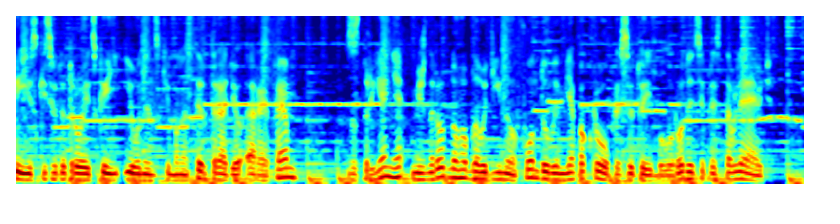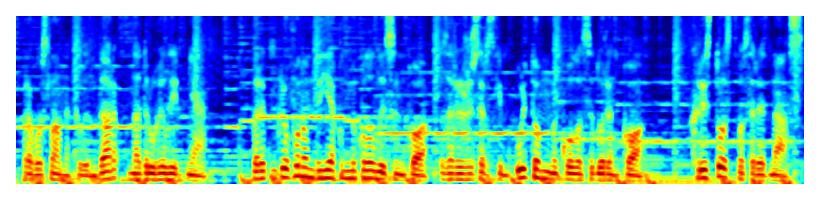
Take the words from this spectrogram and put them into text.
Київський Свято-Троїцький Іонинський монастир та радіо РФМ за сприяння Міжнародного благодійного фонду в ім'я Покрова Пресвятої Богородиці представляють православний календар на 2 липня. Перед мікрофоном диякон Микола Лисенко, за режисерським пультом Микола Сидоренко. Христос посеред нас.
